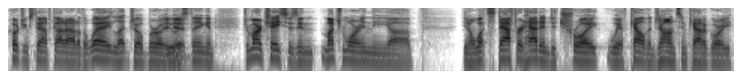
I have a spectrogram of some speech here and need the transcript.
coaching staff got out of the way, let Joe Burrow They do his thing, and Ja'Marr Chase is in much more in the, uh, you know, what Stafford had in Detroit with Calvin Johnson category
